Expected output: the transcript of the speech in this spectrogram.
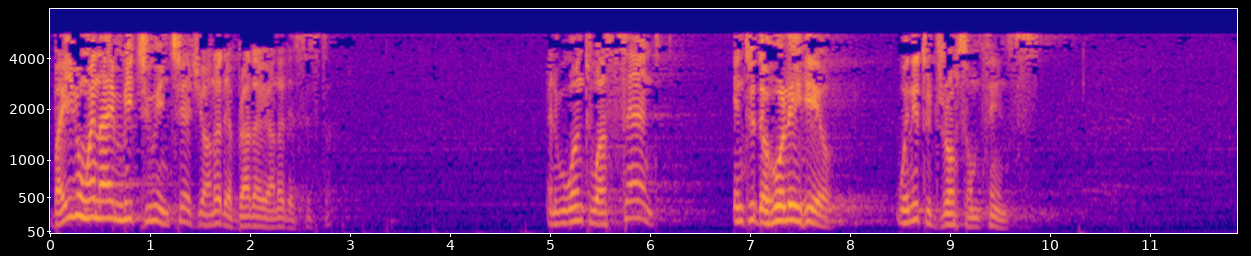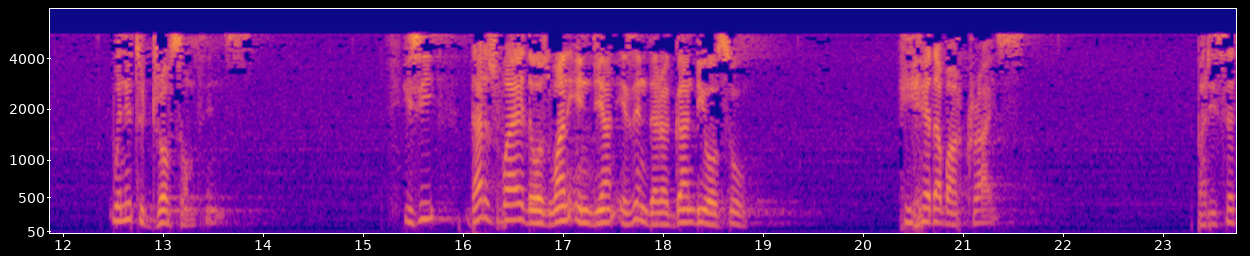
But even when I meet you in church, you are not a brother, you are not a sister. And we want to ascend into the holy hill. We need to drop some things. We need to drop some things. You see, that is why there was one Indian, isn't there a Gandhi also? He heard about Christ. But he said,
